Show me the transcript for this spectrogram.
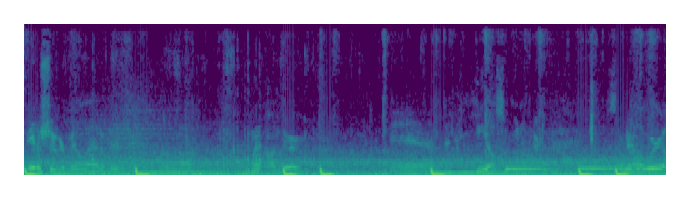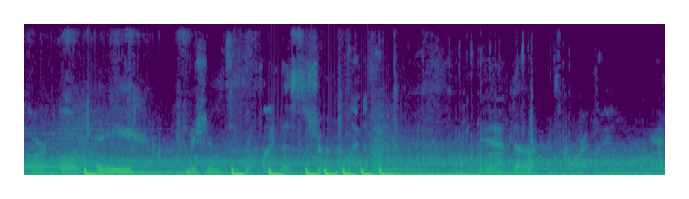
Made a sugar mill out of it. Uh, went under, and he also went under. A mission to go find this sugar mill and develop and uh, explore it. And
